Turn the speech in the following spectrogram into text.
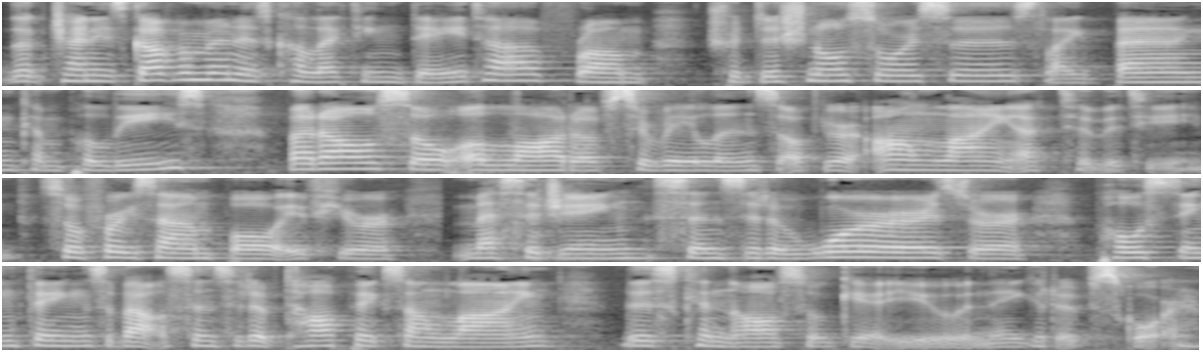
The Chinese government is collecting data from traditional sources like bank and police, but also a lot of surveillance of your online activity. So, for example, if you're messaging sensitive words or posting things about sensitive topics online, this can also get you a negative score.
